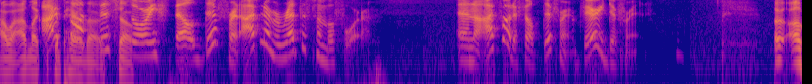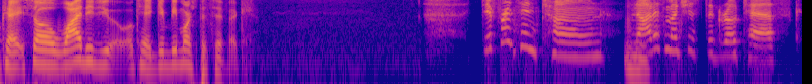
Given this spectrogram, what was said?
I, would like to compare I thought those. This so, story felt different. I've never read this one before, and I thought it felt different, very different. Uh, okay, so why did you? Okay, give be more specific. Difference in tone, mm-hmm. not as much as the grotesque,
